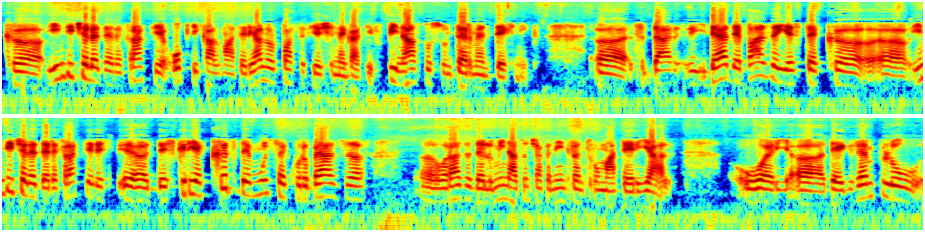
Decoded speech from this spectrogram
că indicele de refracție optică al materialelor poate să fie și negativ. Bine, am spus un termen tehnic. Uh, dar ideea de bază este că uh, indicele de refracție uh, descrie cât de mult se curbează uh, o rază de lumină atunci când intră într-un material. Ori, uh, de exemplu,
